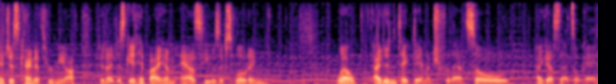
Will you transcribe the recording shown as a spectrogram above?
It just kind of threw me off. Did I just get hit by him as he was exploding? Well, I didn't take damage for that, so I guess that's okay.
